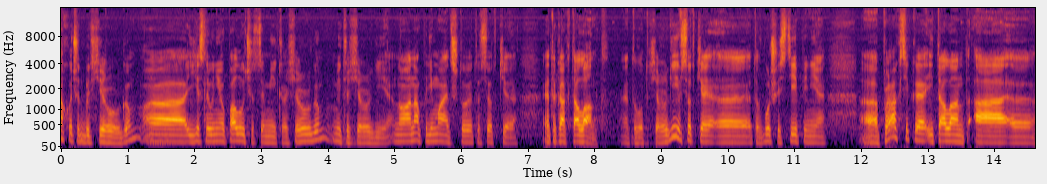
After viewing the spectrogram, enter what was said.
будет? хочет быть хирургом. А, если у нее получится микрохирургом, микрохирургия, но она понимает, что это все-таки это как талант. Это вот хирургия все-таки это в большей степени э, практика и талант, а э,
